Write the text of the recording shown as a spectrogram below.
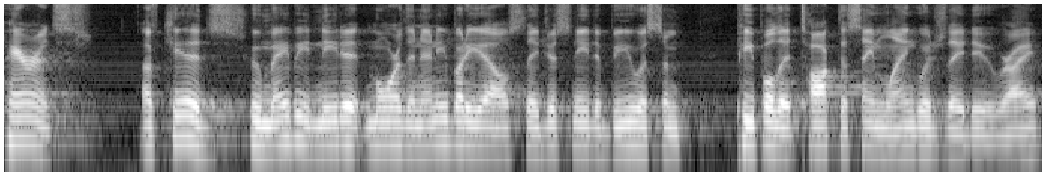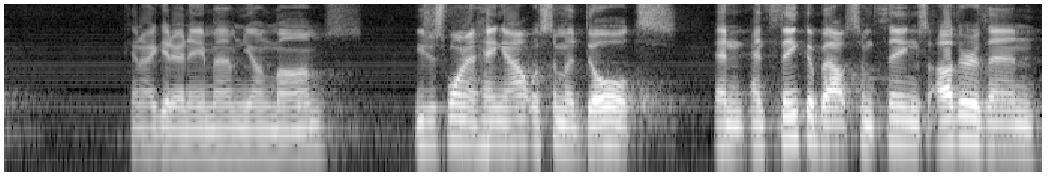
parents of kids who maybe need it more than anybody else. They just need to be with some people that talk the same language they do, right? Can I get an amen, young moms? You just want to hang out with some adults and, and think about some things other than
